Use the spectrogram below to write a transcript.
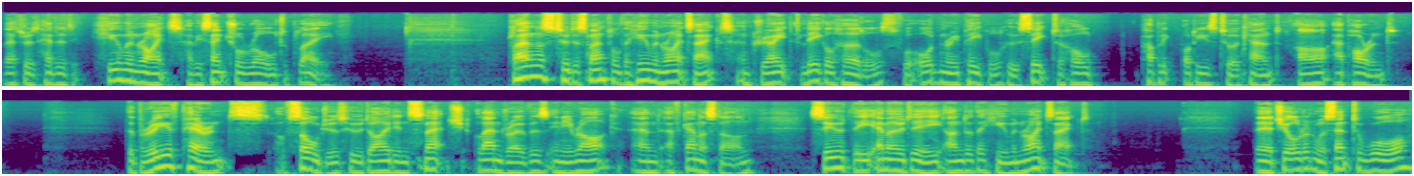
letter is headed Human Rights Have Essential Role to Play. Plans to dismantle the Human Rights Act and create legal hurdles for ordinary people who seek to hold public bodies to account are abhorrent. The bereaved parents of soldiers who died in snatch Land Rovers in Iraq and Afghanistan sued the MOD under the Human Rights Act. Their children were sent to war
